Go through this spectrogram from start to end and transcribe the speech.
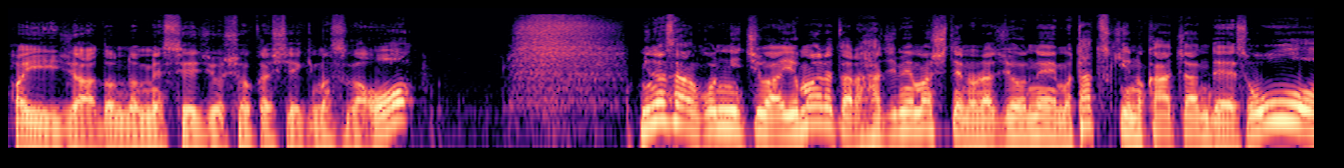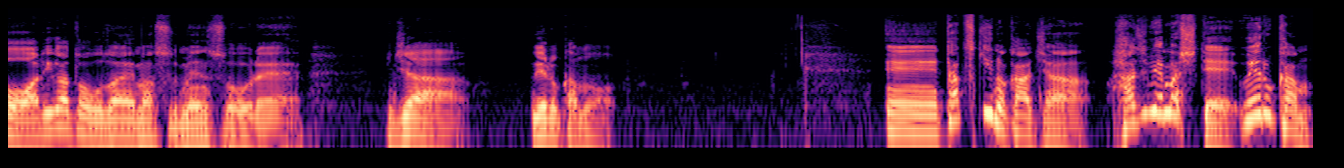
はいじゃあどんどんメッセージを紹介していきますが。おっ。皆さんこんにちは。読まれたら初めましてのラジオネームたつきの母ちゃんです。おおありがとうございますメンソーレ。じゃあウェルカムを。えー、たつきの母ちゃんはじめましてウェルカム。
